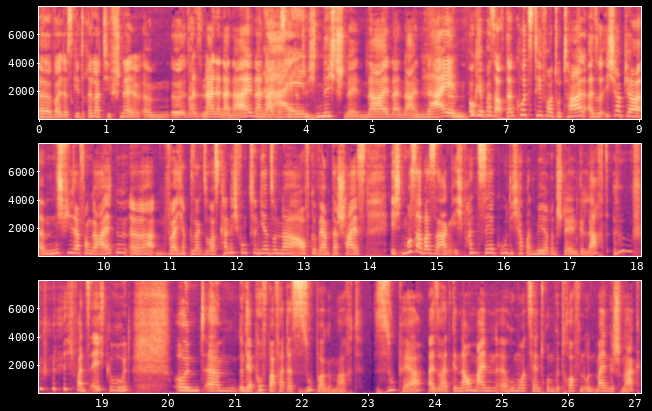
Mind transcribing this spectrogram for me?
äh, weil das geht relativ schnell. Ähm, äh, nein, nein, nein, nein, nein, nein, das geht natürlich nicht schnell. Nein, nein, nein. Nein. Ähm, okay, pass auf, dann kurz TV Total. Also ich habe ja ähm, nicht viel davon gehalten, äh, weil ich habe gesagt, sowas kann nicht funktionieren, so ein aufgewärmter Scheiß. Ich muss aber sagen, ich fand es sehr gut. Ich habe an mehreren Stellen gelacht. ich fand es echt gut. Und, ähm, und der Puffpuff hat das super gemacht. Super. Also hat genau mein äh, Humorzentrum getroffen und meinen Geschmack.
